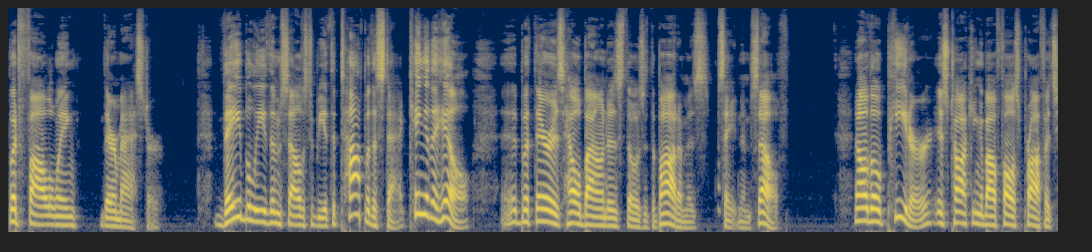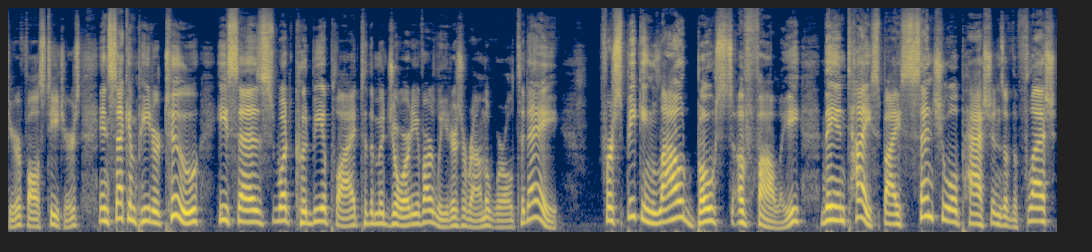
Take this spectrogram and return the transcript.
but following their master. They believe themselves to be at the top of the stack, king of the hill, eh, but they're as hellbound as those at the bottom, as Satan himself. Now, although Peter is talking about false prophets here, false teachers, in 2 Peter 2, he says what could be applied to the majority of our leaders around the world today. For speaking loud boasts of folly, they entice by sensual passions of the flesh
